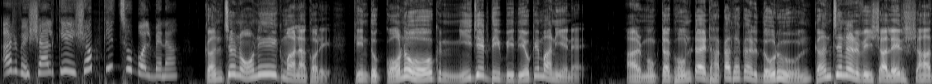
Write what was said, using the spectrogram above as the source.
আর বিশালকে এসব কিচ্ছু বলবে না। কাঞ্চন অনেক মানা করে, কিন্তু কনক নিজের দিব্যি দিয়ে মানিয়ে নেয়। আর মুখটা ঘোমটায় ঢাকা থাকার দরুন কাঞ্চন আর বিশালের সাত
